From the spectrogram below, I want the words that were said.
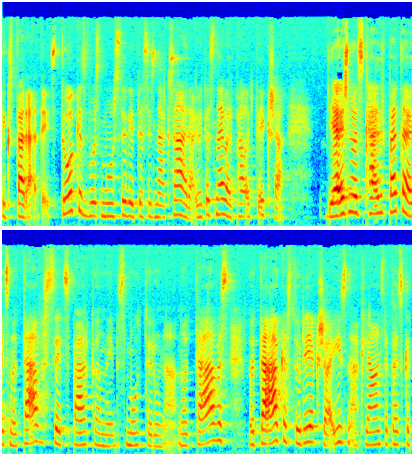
tiks parādīts. To, kas būs mūsu sirdī, tas iznāks ārā, jo tas nevar palikt iekšā. Ja es ļoti skaidri pateicu, no tavas sirds pārpilnības mute runā, no tavas, no tā, kas tur iekšā iznāk ļauns, tāpēc, ka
